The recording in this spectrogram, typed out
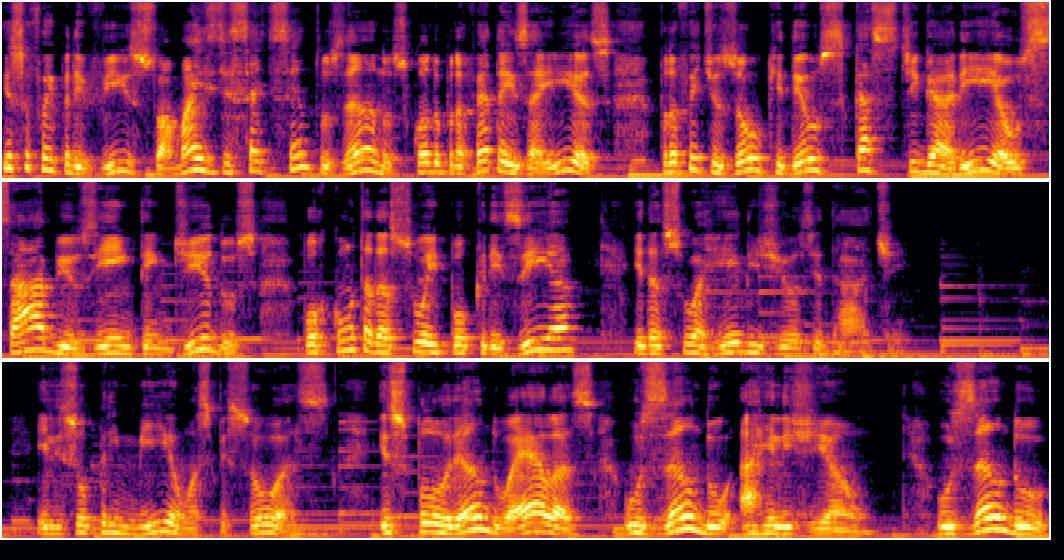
Isso foi previsto há mais de 700 anos, quando o profeta Isaías profetizou que Deus castigaria os sábios e entendidos por conta da sua hipocrisia e da sua religiosidade. Eles oprimiam as pessoas, explorando elas usando a religião usando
